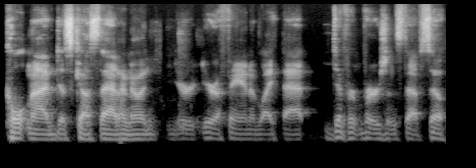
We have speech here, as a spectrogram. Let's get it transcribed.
Colt and I have discussed that. I know you're you're a fan of like that different version stuff. So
